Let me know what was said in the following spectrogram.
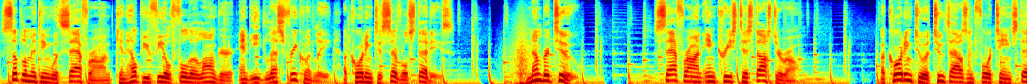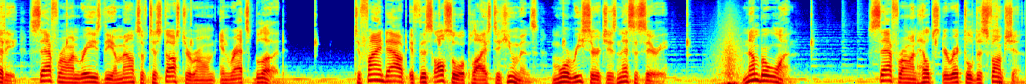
Supplementing with saffron can help you feel fuller longer and eat less frequently, according to several studies. Number 2. Saffron increased testosterone. According to a 2014 study, saffron raised the amounts of testosterone in rats' blood. To find out if this also applies to humans, more research is necessary. Number 1. Saffron helps erectile dysfunction.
